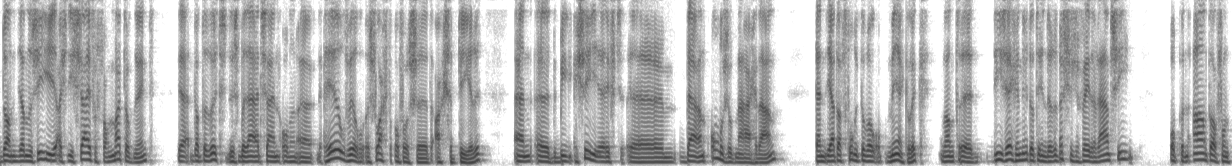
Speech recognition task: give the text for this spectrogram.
dan, dan, zie je, als je die cijfers van Mart ook neemt, ja, dat de Russen dus bereid zijn om eh, heel veel slachtoffers eh, te accepteren. En de BBC heeft eh, daar een onderzoek naar gedaan. En ja, dat vond ik toch wel opmerkelijk. Want die zeggen nu dat in de Russische federatie op een aantal van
